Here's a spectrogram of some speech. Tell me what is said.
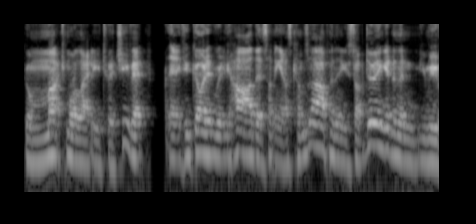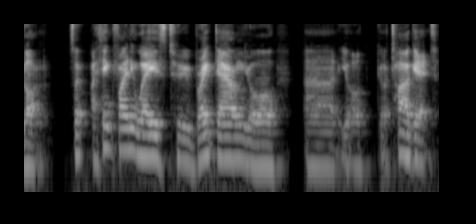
you're much more likely to achieve it than if you go at it really hard, then something else comes up and then you stop doing it and then you move on. So I think finding ways to break down your uh, your your target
